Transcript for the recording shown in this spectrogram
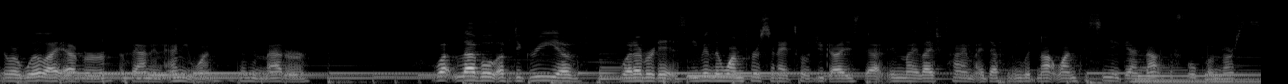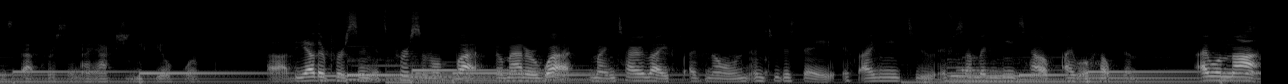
nor will I ever, abandon anyone. It doesn't matter what level of degree of whatever it is. Even the one person I told you guys that in my lifetime I definitely would not want to see again, not the full blown narcissist, that person I actually feel for. Uh, the other person, it's personal, but no matter what, my entire life I've known, and to this day, if I need to, if somebody needs help, I will help them. I will not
